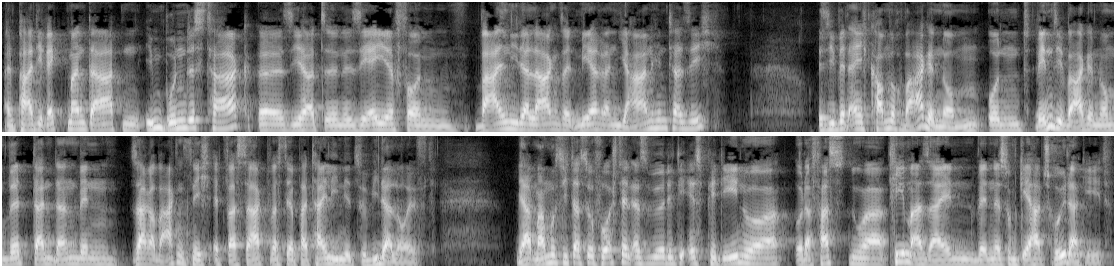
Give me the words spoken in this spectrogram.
ein paar Direktmandaten im Bundestag. Äh, sie hat eine Serie von Wahlniederlagen seit mehreren Jahren hinter sich. Sie wird eigentlich kaum noch wahrgenommen. Und wenn sie wahrgenommen wird, dann, dann, wenn Sarah Wagenknecht etwas sagt, was der Parteilinie zuwiderläuft. Ja, man muss sich das so vorstellen, als würde die SPD nur oder fast nur Thema sein, wenn es um Gerhard Schröder geht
